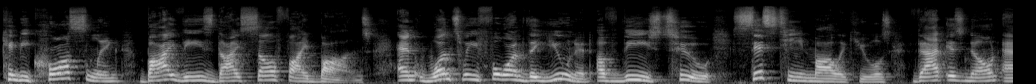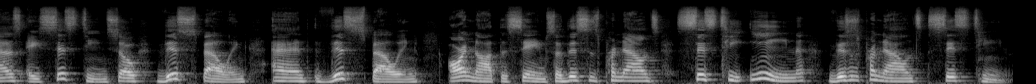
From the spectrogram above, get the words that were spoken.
can be cross-linked by these disulfide bonds. And once we form the unit of these two cysteine molecules, that is known as a cystine. So this spelling and this spelling are not the same. So this is pronounced cysteine, this is pronounced cysteine.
